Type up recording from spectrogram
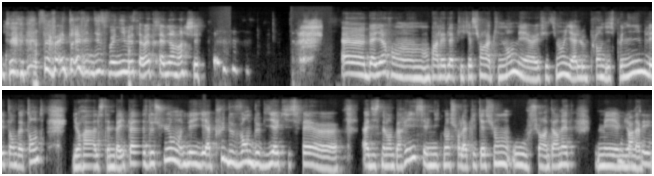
ça va être très vite disponible et ça va très bien marcher. Euh, d'ailleurs, on, parlait de l'application rapidement, mais euh, effectivement, il y a le plan disponible, les temps d'attente, il y aura le stand-by pass dessus. il n'y a plus de vente de billets qui se fait à Disneyland Paris, c'est uniquement sur l'application ou sur Internet, mais il y en a plus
